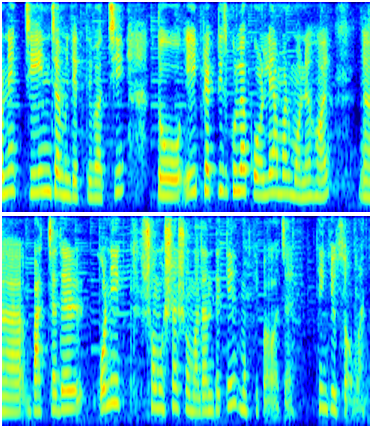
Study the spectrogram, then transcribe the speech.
অনেক চেঞ্জ আমি দেখতে পাচ্ছি। তো এই প্র্যাকটিসগুলো করলে আমার মনে হয় বাচ্চাদের অনেক সমস্যার সমাধান থেকে মুক্তি পাওয়া যায়। থ্যাংক ইউ সো মাচ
